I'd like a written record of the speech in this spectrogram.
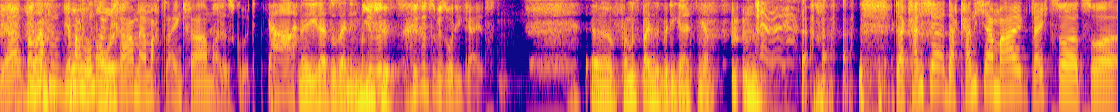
ja, wir machen, wir machen unseren aus. Kram, er macht seinen Kram, alles gut. Ja, ne, jeder hat so seine Nische. Wir sind, wir sind sowieso die geilsten. Äh, von uns beiden sind wir die geilsten, ja. da kann ich ja, da kann ich ja mal gleich zur, zur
